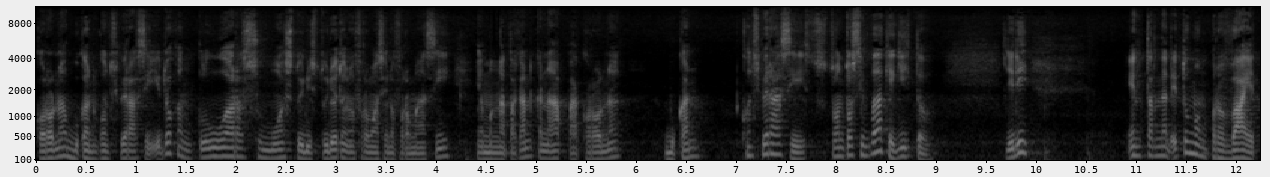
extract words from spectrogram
corona bukan konspirasi. Itu akan keluar semua studi-studi atau informasi-informasi yang mengatakan kenapa corona bukan konspirasi. Contoh simpelnya kayak gitu. Jadi internet itu memprovide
